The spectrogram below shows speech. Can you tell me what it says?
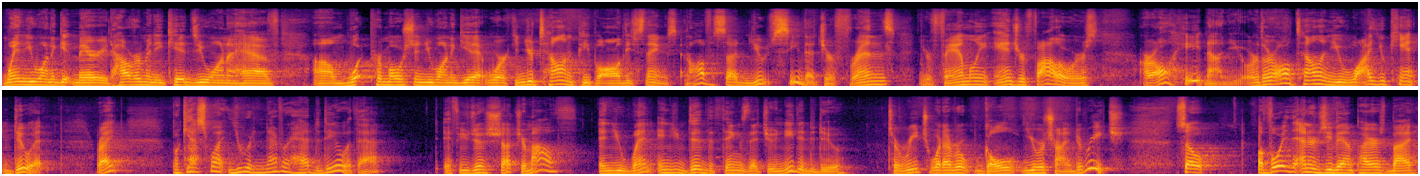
when you want to get married, however many kids you want to have, um, what promotion you want to get at work. And you're telling people all these things. And all of a sudden, you see that your friends, your family, and your followers are all hating on you or they're all telling you why you can't do it, right? But guess what? You would have never had to deal with that if you just shut your mouth and you went and you did the things that you needed to do to reach whatever goal you were trying to reach. So avoid the energy vampires by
